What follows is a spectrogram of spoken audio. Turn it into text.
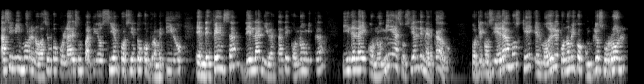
Asimismo, Renovación Popular es un partido 100% comprometido en defensa de la libertad económica y de la economía social de mercado porque consideramos que el modelo económico cumplió su rol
